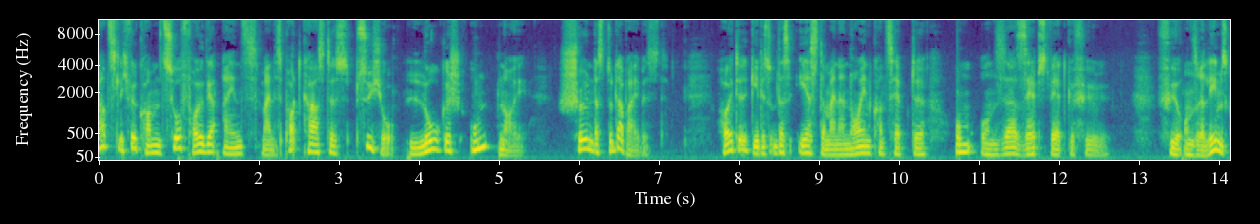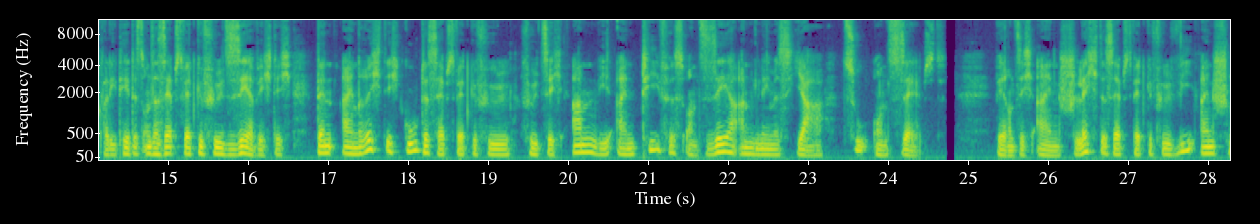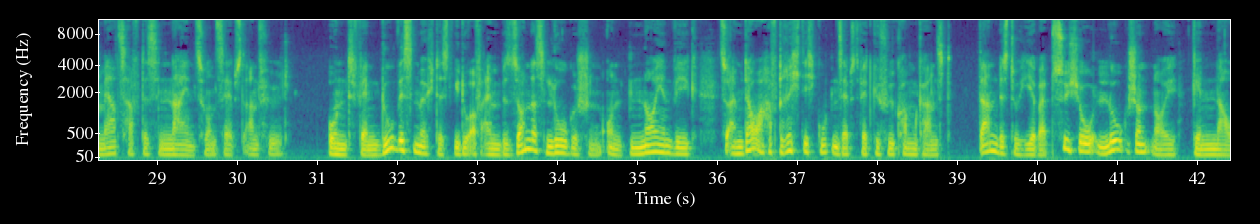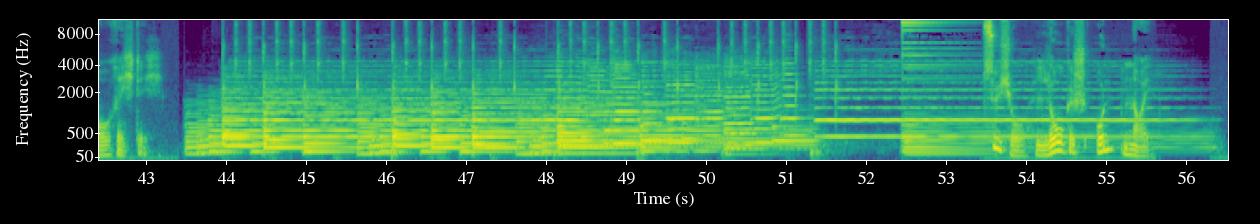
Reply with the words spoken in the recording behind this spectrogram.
Herzlich willkommen zur Folge 1 meines Podcastes Psycho, logisch und neu. Schön, dass du dabei bist. Heute geht es um das erste meiner neuen Konzepte, um unser Selbstwertgefühl. Für unsere Lebensqualität ist unser Selbstwertgefühl sehr wichtig, denn ein richtig gutes Selbstwertgefühl fühlt sich an wie ein tiefes und sehr angenehmes Ja zu uns selbst während sich ein schlechtes Selbstwertgefühl wie ein schmerzhaftes Nein zu uns selbst anfühlt. Und wenn du wissen möchtest, wie du auf einem besonders logischen und neuen Weg zu einem dauerhaft richtig guten Selbstwertgefühl kommen kannst, dann bist du hier bei Psycho logisch und neu genau richtig. Psycho, logisch und neu.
